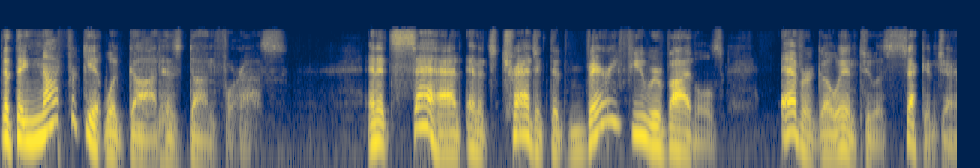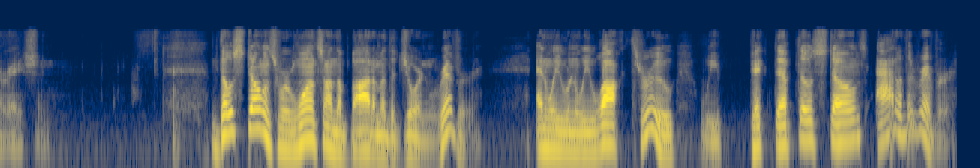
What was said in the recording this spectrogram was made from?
that they not forget what God has done for us. And it's sad and it's tragic that very few revivals ever go into a second generation. Those stones were once on the bottom of the Jordan River, and we when we walked through, we picked up those stones out of the river.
